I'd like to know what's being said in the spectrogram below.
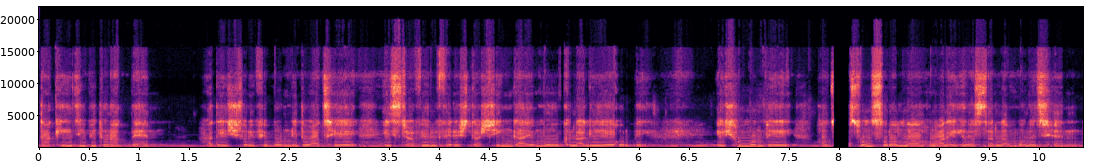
তাকেই জীবিত রাখবেন। হাদিস শরীফে বর্ণিত আছে, ইসরাফিল ফেরেশতা সিংগায় মুখ লাগিয়ে করবে। এই সম্বন্ধে রাসূল সাল্লাল্লাহু আলাইহি ওয়াসাল্লাম বলেছেন,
